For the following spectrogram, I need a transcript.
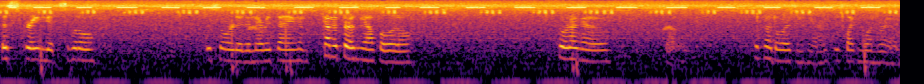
this screen gets a little disordered and everything. It kind of throws me off a little. Sort of uh, go? So, there's no doors in here. It's just like one room.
